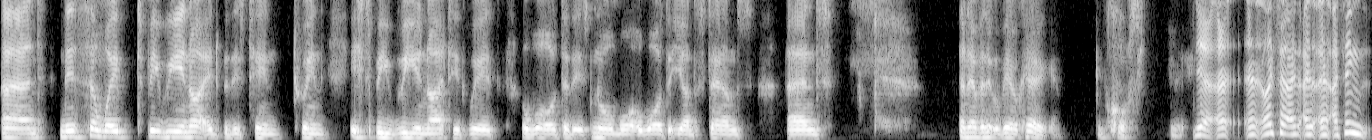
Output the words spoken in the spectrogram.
and in some way, to be reunited with his twin twin is to be reunited with a world that is normal, a world that he understands, and and everything will be okay again. Of course. Yeah, uh, and like I said, I, I, think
